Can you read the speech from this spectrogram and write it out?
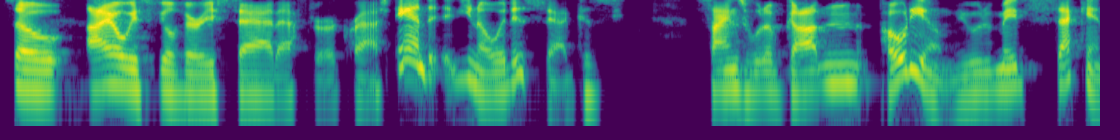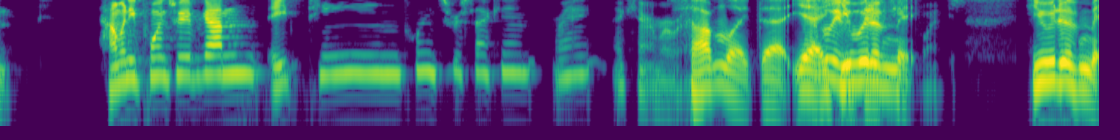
So I always feel very sad after a crash. And, you know, it is sad because Sainz would have gotten podium. He would have made second. How many points we have gotten? 18 points for second, right? I can't remember. Something like that. Yeah, he would have 18 ma- points. he would have ma-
